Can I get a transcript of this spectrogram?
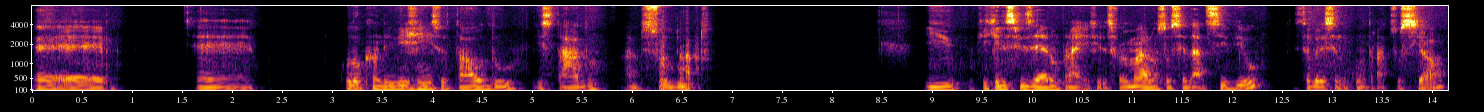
é, é, colocando em vigência o tal do estado absoluto e o que, que eles fizeram para isso? Eles formaram uma sociedade civil, estabelecendo um contrato social,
